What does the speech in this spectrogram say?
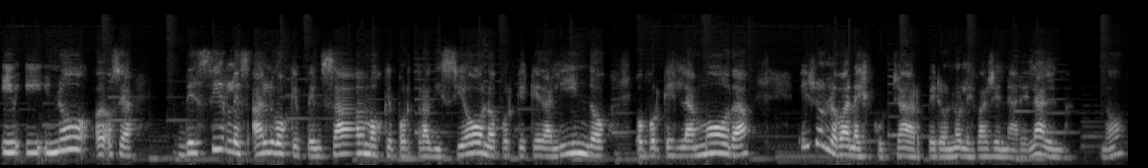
Y, y, no, o sea, decirles algo que pensamos que por tradición o porque queda lindo o porque es la moda, ellos lo van a escuchar, pero no les va a llenar el alma, ¿no?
